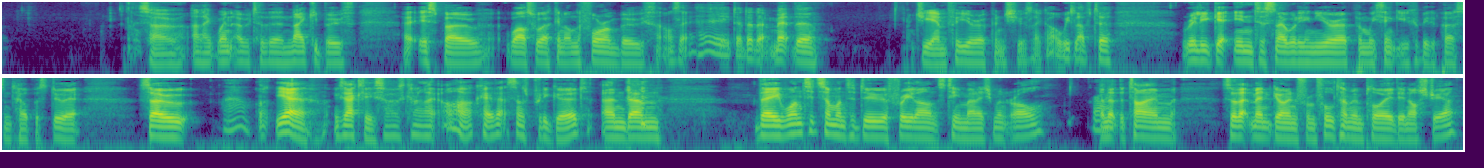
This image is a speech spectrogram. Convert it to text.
So I like went over to the Nike booth at ISPO whilst working on the forum booth. I was like, "Hey, da da da." Met the GM for Europe, and she was like, "Oh, we'd love to really get into snowboarding in Europe, and we think you could be the person to help us do it." So Wow. yeah, exactly. So I was kind of like, oh, okay, that sounds pretty good. And um, they wanted someone to do a freelance team management role. And at the time, so that meant going from full time employed in Austria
